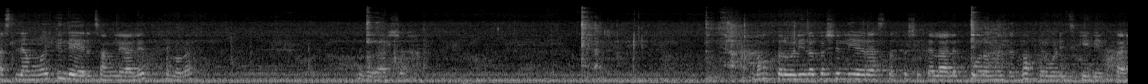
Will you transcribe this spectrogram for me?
असल्यामुळे ती लेअर चांगले आलेत. हे बघा. हे बघा अशा. भाकरवडीला कसे लेअर असतात तसे त्याला आलेत. पोरं म्हणतात भाकरवडीच केली काय?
